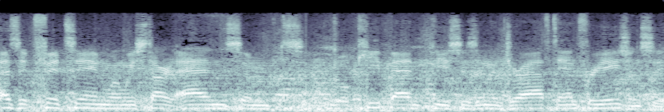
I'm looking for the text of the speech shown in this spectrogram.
as it fits in when we start adding some, we'll keep adding pieces in the draft and free agency.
